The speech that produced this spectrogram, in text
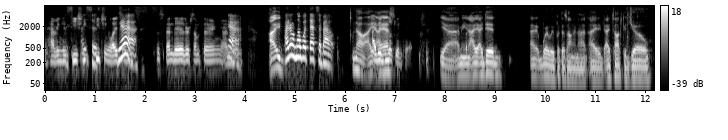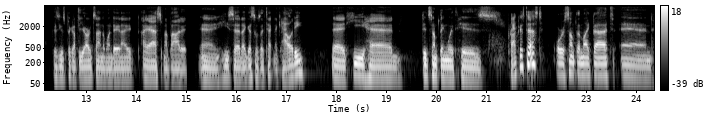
and having his His teaching teaching license Yeah. suspended or something. I Yeah. mean, I I don't know what that's about. no, I, I, I, didn't asked. look into it. Yeah, I mean, I, I did. I, whether we put this on or not, I, I talked to Joe because he was picking up the yard sign the one day, and I, I asked him about it, and he said I guess it was a technicality that he had did something with his practice test or something like that, and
